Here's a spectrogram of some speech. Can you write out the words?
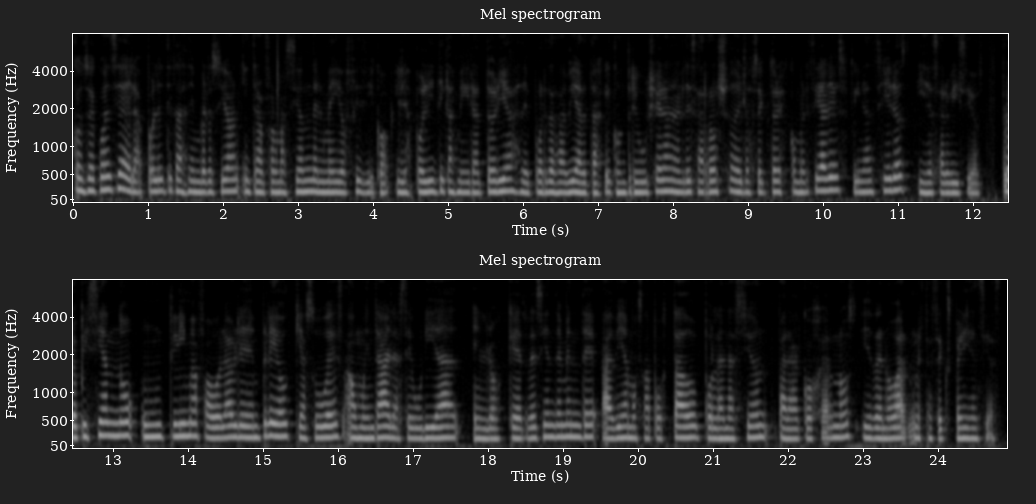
consecuencia de las políticas de inversión y transformación del medio físico y las políticas migratorias de puertas abiertas que contribuyeron al desarrollo de los sectores comerciales, financieros y de servicios, propiciando un clima favorable de empleo que a su vez aumentaba la seguridad en los que recientemente habíamos apostado por la nación para acogernos y renovar nuestras experiencias.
